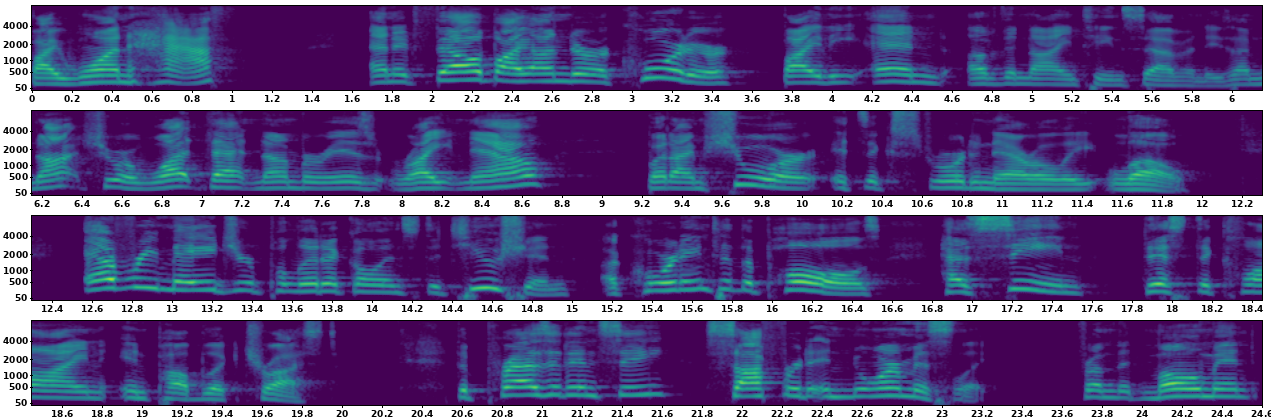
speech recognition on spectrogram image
by one half, and it fell by under a quarter by the end of the 1970s. I'm not sure what that number is right now, but I'm sure it's extraordinarily low. Every major political institution, according to the polls, has seen this decline in public trust. The presidency suffered enormously from the moment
